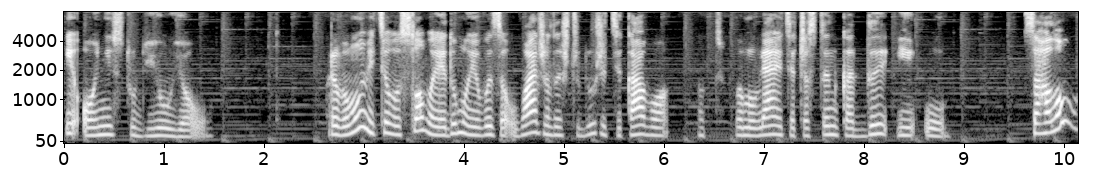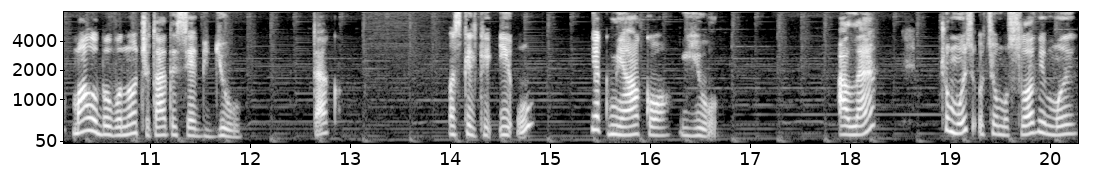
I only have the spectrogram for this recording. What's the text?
і вони студіюють. При вимові цього слова, я думаю, ви зауважили, що дуже цікаво от, вимовляється частинка Д і У. Загалом мало би воно читатися як дю, так? Оскільки і У як м'яко ю. Але чомусь у цьому слові ми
